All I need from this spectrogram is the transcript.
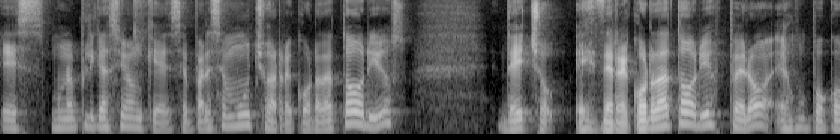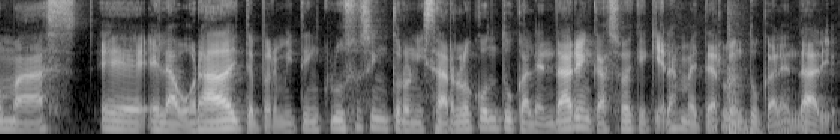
es una aplicación que se parece mucho a recordatorios, de hecho, es de recordatorios, pero es un poco más eh, elaborada y te permite incluso sincronizarlo con tu calendario en caso de que quieras meterlo en tu calendario.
